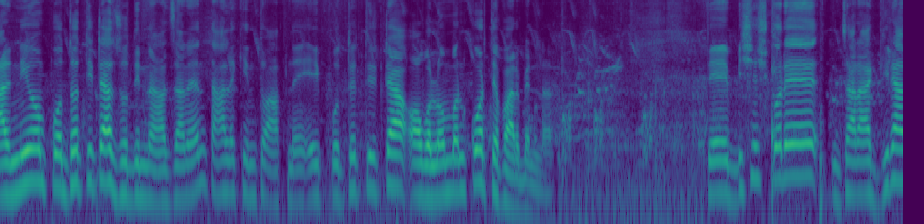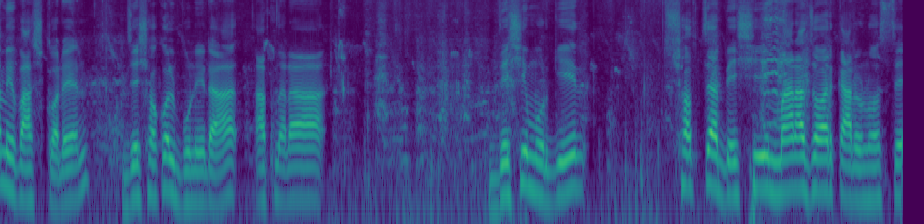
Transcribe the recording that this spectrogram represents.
আর নিয়ম, পদ্ধতিটা যদি না জানেন, তাহলে কিন্তু আপনি এই পদ্ধতিটা অবলম্বন করতে পারবেন না। তে বিশেষ করে যারা গ্রামে বাস করেন, যে সকল বোনেরা, আপনারা দেশি মুরগির সবচেয়ে বেশি মারা যাওয়ার কারণ হচ্ছে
